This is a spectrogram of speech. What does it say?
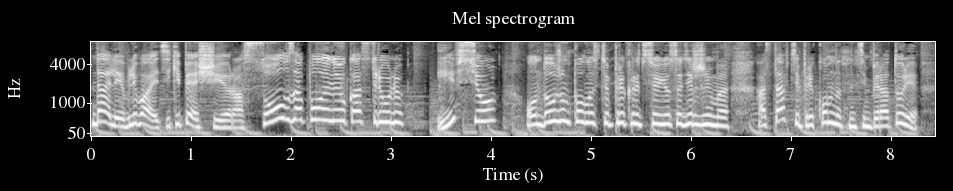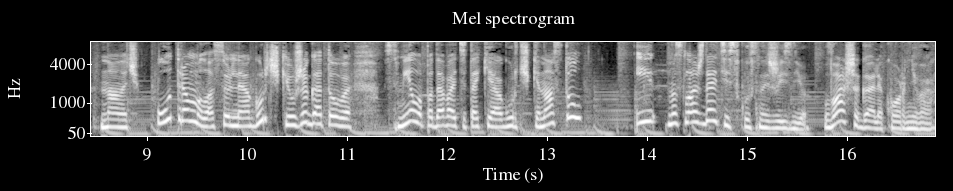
Далее вливаете кипящий рассол в заполненную кастрюлю. И все. Он должен полностью прикрыть все ее содержимое. Оставьте при комнатной температуре на ночь. Утром малосольные огурчики уже готовы. Смело подавайте такие огурчики на стол и наслаждайтесь вкусной жизнью. Ваша Галя Корнева.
